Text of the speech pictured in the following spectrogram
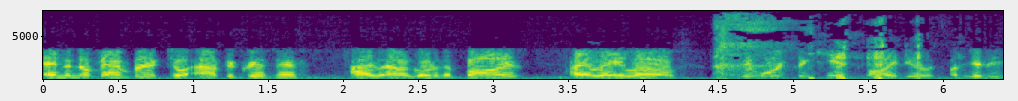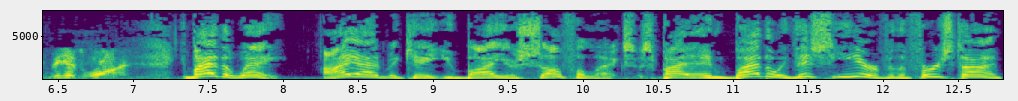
end of November till after Christmas. I, I don't go to the bars. I lay low. It's worse than kids. All I do, they just want. By the way, I advocate you buy yourself a Lexus. By, and by the way, this year, for the first time,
